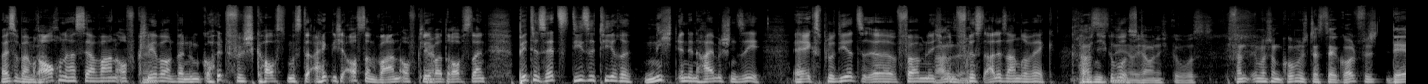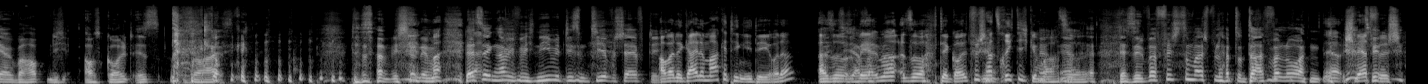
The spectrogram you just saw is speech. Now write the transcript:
weißt du, beim Rauchen hast du ja Warnaufkleber und wenn du einen Goldfisch kaufst, müsste eigentlich auch so ein Warnaufkleber Ja. drauf sein. Bitte setzt diese Tiere nicht in den heimischen See. Er explodiert äh, förmlich und Wahnsinn. frisst alles andere weg. Habe ich nicht Nee, gewusst. hab ich auch nicht gewusst. Ich fand immer schon komisch, dass der Goldfisch, der ja überhaupt nicht aus Gold ist, so heißt. das hat mich schon immer. Deswegen habe ich mich nie mit diesem Tier beschäftigt. Aber eine geile Marketingidee, oder? Also wer immer, also der Goldfisch hat's richtig gemacht. Ja, so. ja. Der Silberfisch zum Beispiel hat total verloren. Ja, Schwertfisch. Den,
